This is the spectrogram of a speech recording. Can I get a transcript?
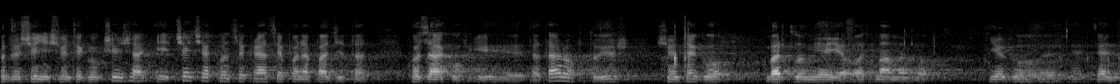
podwyższenie Świętego Krzyża i trzecia konsekracja po napadzie ta, kozaków i e, Tatarów to już Świętego Bartłomieja od mamy go, jego e, ten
